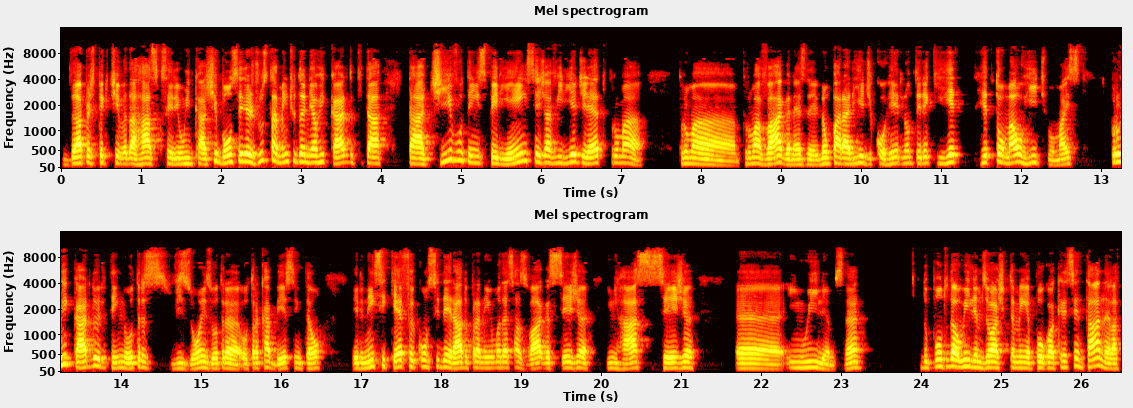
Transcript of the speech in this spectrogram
da perspectiva da Haas, que seria um encaixe bom, seria justamente o Daniel Ricardo, que está tá ativo, tem experiência, já viria direto para uma, uma, uma vaga, né? ele não pararia de correr, ele não teria que re, retomar o ritmo, mas para o Ricardo ele tem outras visões, outra, outra cabeça, então ele nem sequer foi considerado para nenhuma dessas vagas, seja em Haas, seja é, em Williams, né? Do ponto da Williams, eu acho que também é pouco a acrescentar, né? Ela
